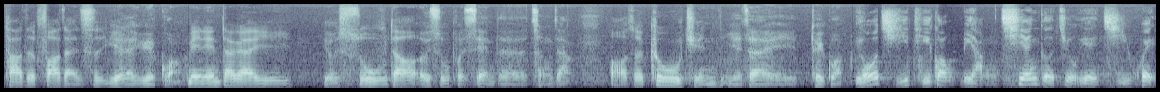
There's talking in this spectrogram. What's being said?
它的发展是越来越广，每年大概有十五到二十五 percent 的成长哦，这客户群也在推广，尤其提供两千个就业机会，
